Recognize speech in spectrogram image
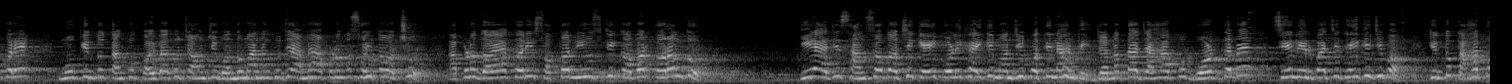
ଉପରେ। ମୁଁ କିନ୍ତୁ ତାଙ୍କୁ କହିବାକୁ ଚାହୁଁଛି ବନ୍ଧୁମାନଙ୍କୁ ଯେ ଆମେ ଆପଣଙ୍କ ସହିତ ଅଛୁ। ଆପଣ ଦୟାକରି ସତ ନ୍ୟୁଜଟି କଭର କରନ୍ତୁ। କିଏ ଆଜି ସାଂସଦ ଅଛି କେହି କୋଳି ଖାଇକି ମଞ୍ଜି ପୋତି ନାହାନ୍ତି। ଜନତା ଯାହାକୁ ଭୋଟ ଦେବେ ସିଏ ନିର୍ବାଚିତ ହେଇକି ଯିବ। କିନ୍ତୁ କାହାକୁ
